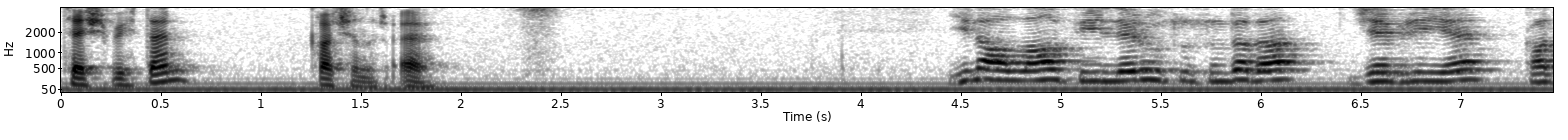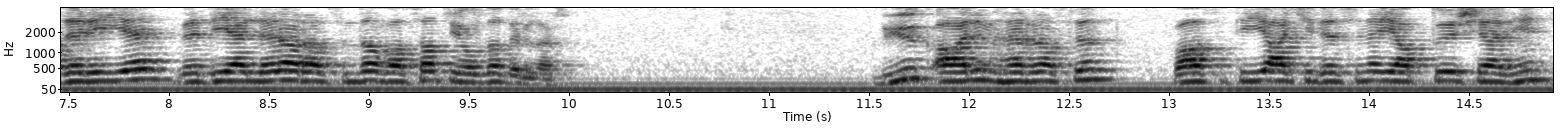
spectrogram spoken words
teşbihten kaçınır. Evet. Yine Allah'ın fiilleri hususunda da Cebriye, Kaderiye ve diğerleri arasında vasat yoldadırlar. Büyük alim Herras'ın Vasitiye akidesine yaptığı şerhin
